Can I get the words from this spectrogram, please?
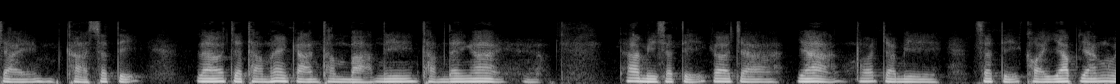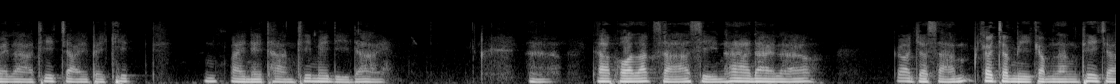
ใจขาดสติ แล้วจะทำให้การทำบาปนี้ทำได้ง่าย ถ้ามีสติก็จะยาก เพราะจะมีสติคอยยับยั้งเวลาที่ใจไปคิดไปในทางที่ไม่ดีได้ ถ้าพอรักษาศีลห้าได้แล้ว ก็จะสามก็จะมีกำลังที่จะ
